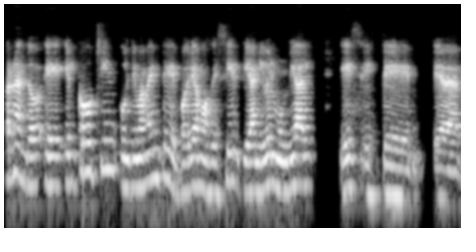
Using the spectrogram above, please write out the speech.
Fernando, eh, el coaching últimamente podríamos decir que a nivel mundial es este, eh,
